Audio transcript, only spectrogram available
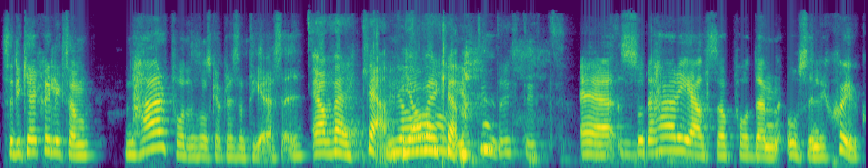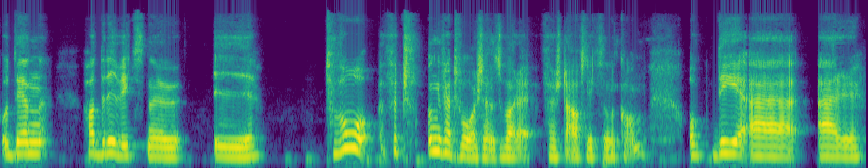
Så det kanske är liksom den här podden som ska presentera sig. Ja, verkligen. Ja, verkligen. Jag vet inte riktigt. Eh, så det här är alltså podden Osynlig sjuk och den har drivits nu i två, för ungefär två år sedan så var det första avsnittet som kom. Och det är, är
